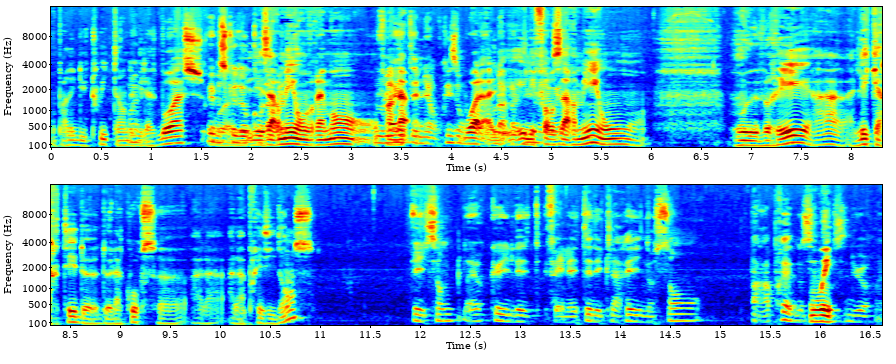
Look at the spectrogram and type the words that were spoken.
on parlait du tweet hein, de Oui. Villas-Boas, Oui, où euh, donc, les armées ont vraiment, a la- été mis en prison. voilà, les- et les forces ouais. armées ont, ont œuvré à, à l'écarter de, de la course euh, à la, à la présidence. Et il semble d'ailleurs qu'il est... enfin, il a été déclaré innocent par après de cette Oui. procédure. ouais.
